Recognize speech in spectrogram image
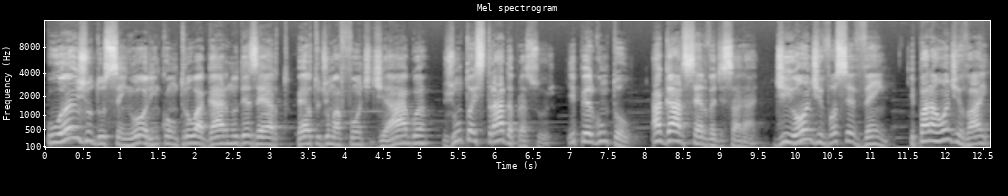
O anjo do Senhor encontrou Agar no deserto, perto de uma fonte de água, junto à estrada para Sur, e perguntou: Agar, serva de Sarai, de onde você vem e para onde vai?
